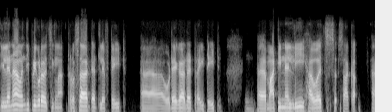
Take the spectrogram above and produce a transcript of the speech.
இல்லைன்னா வந்து இப்படி கூட வச்சுக்கலாம். Trossard at left eight Odegaard at right eight Martinelli Havertz Saka பா.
